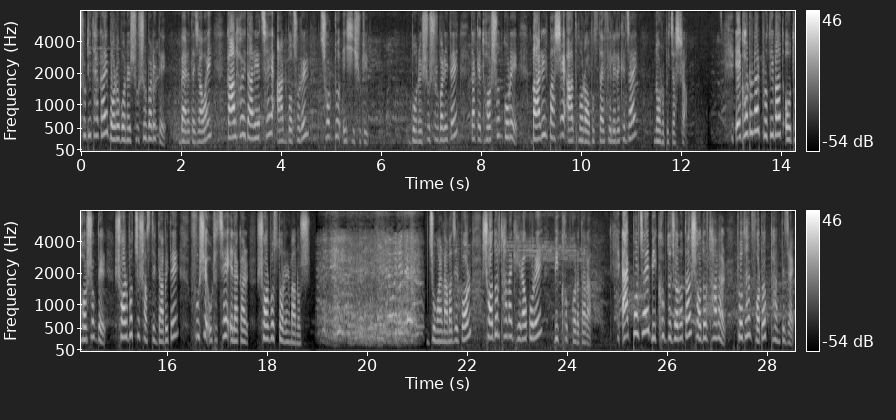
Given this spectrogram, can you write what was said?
ছুটি থাকায় বড় বোনের শ্বশুরবাড়িতে বেড়াতে যাওয়ায় কাল হয়ে দাঁড়িয়েছে আট বছরের ছোট্ট এই শিশুটির। বোনের শ্বশুরবাড়িতে তাকে ধর্ষণ করে বাড়ির পাশে আধমরা অবস্থায় ফেলে রেখে যায় নরপিচাসরা এ ঘটনার প্রতিবাদ ও ধর্ষকদের সর্বোচ্চ শাস্তির দাবিতে ফুসে উঠেছে এলাকার সর্বস্তরের মানুষ। জুমার নামাজের পর সদর থানা ঘেরাও করে বিক্ষোভ করে তারা। এক পর্যায়ে বিক্ষুব্ধ জনতা সদর থানার প্রধান ফটক ভাঙতে যায়।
